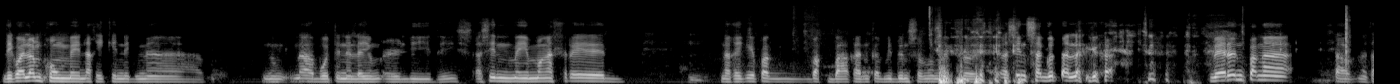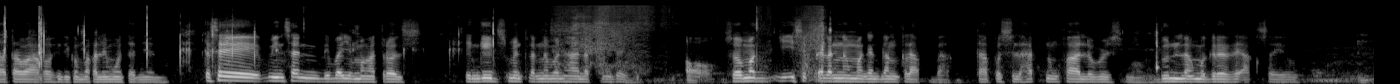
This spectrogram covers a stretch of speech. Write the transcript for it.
Hindi ko alam kung may nakikinig na nung naabutin nila yung early days. As in, may mga thread, Hmm. Nakikipagbakbakan kami dun sa mga trolls. As in, sagot talaga. Meron pa nga, ta- natatawa ako, hindi ko makalimutan yun. Kasi minsan, di ba yung mga trolls, engagement lang naman hanap nila eh. Oo. So mag-iisip ka lang ng magandang clapback. Tapos lahat ng followers mo, dun lang magre-react sa'yo. Mm.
